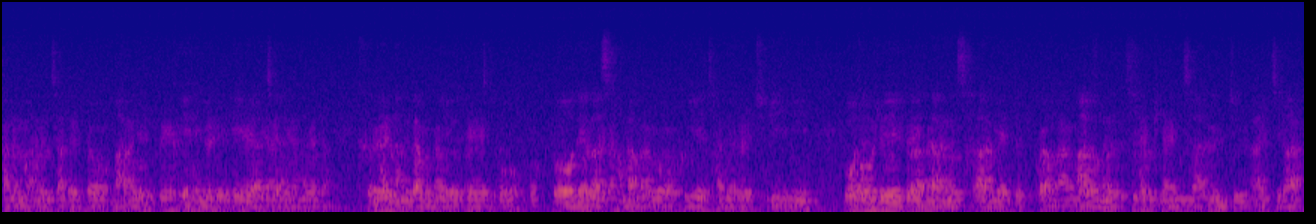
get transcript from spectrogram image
가늠하는 자들도 만일 그의 행위를 예비하지 아니하면 큰 한강 가운데 던지고 또 내가 사망으로 그의 자녀를 죽이니 모든 죄가 나는 사람의 뜻과 마음을 살피는 자인 줄 알지라.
